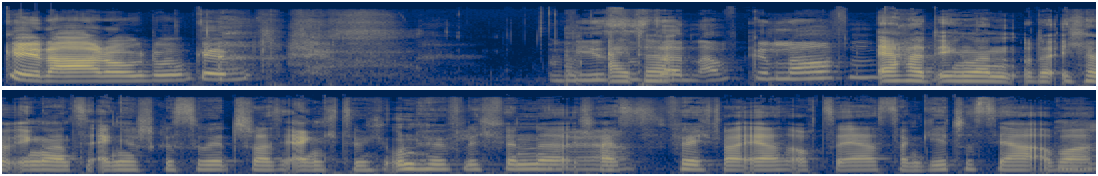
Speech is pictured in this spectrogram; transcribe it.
keine Ahnung, du Kind. Wie ist Alter. es dann abgelaufen? Er hat irgendwann, oder ich habe irgendwann zu Englisch geswitcht, was ich eigentlich ziemlich unhöflich finde. Ich Ja. weiß, vielleicht war er auch zuerst, dann geht es ja, aber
